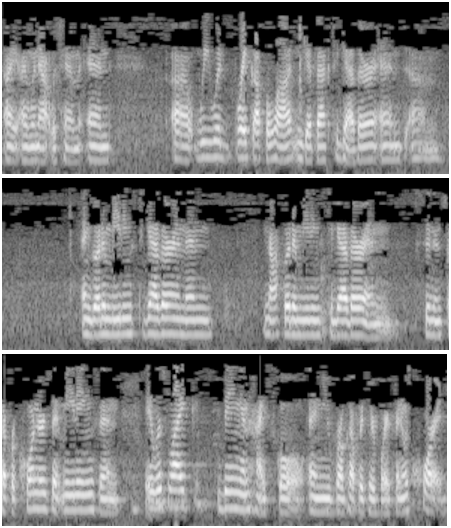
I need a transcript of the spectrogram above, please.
I, I went out with him, and uh, we would break up a lot and get back together, and um, and go to meetings together, and then not go to meetings together, and sit in separate corners at meetings, and it was like being in high school and you broke up with your boyfriend. It was horrid.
